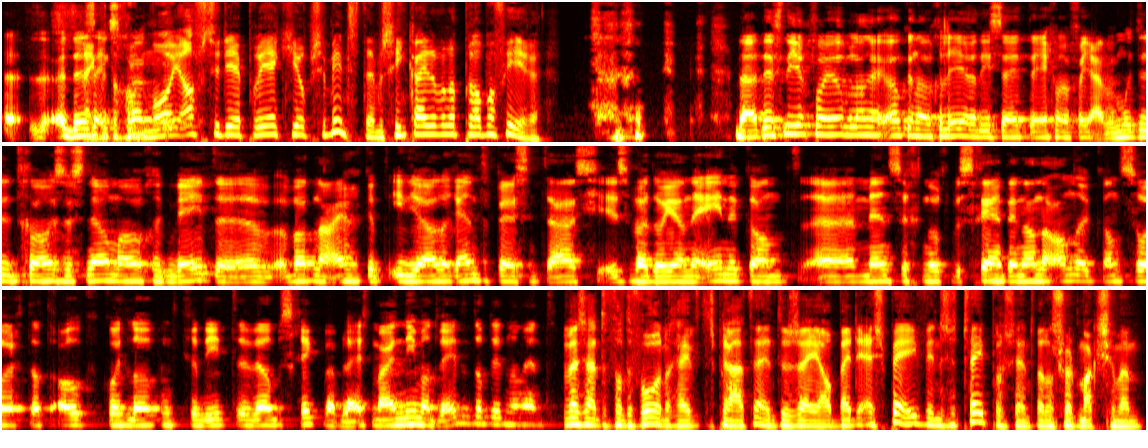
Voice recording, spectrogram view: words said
Uh, dus toch een mooi afstudeerprojectje op zijn minst. En misschien kan je er wel op promoveren. nou, het is in ieder geval heel belangrijk. Ook een hoogleraar die zei tegen me van ja, we moeten het gewoon zo snel mogelijk weten. Eh, wat nou eigenlijk het ideale rentepercentage is. Waardoor je aan de ene kant uh, mensen genoeg beschermt. En aan de andere kant zorgt dat ook kortlopend krediet uh, wel beschikbaar blijft. Maar niemand weet het op dit moment. Wij zaten van tevoren nog even te praten. En toen zei je al, bij de SP vinden ze 2% wel een soort maximum.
